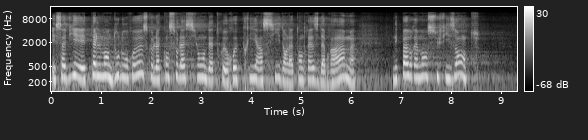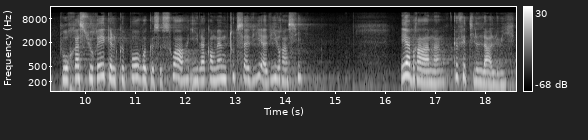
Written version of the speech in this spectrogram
et sa vie est tellement douloureuse que la consolation d'être repris ainsi dans la tendresse d'Abraham n'est pas vraiment suffisante pour rassurer quelque pauvre que ce soit. Il a quand même toute sa vie à vivre ainsi. Et Abraham, que fait-il là, lui?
